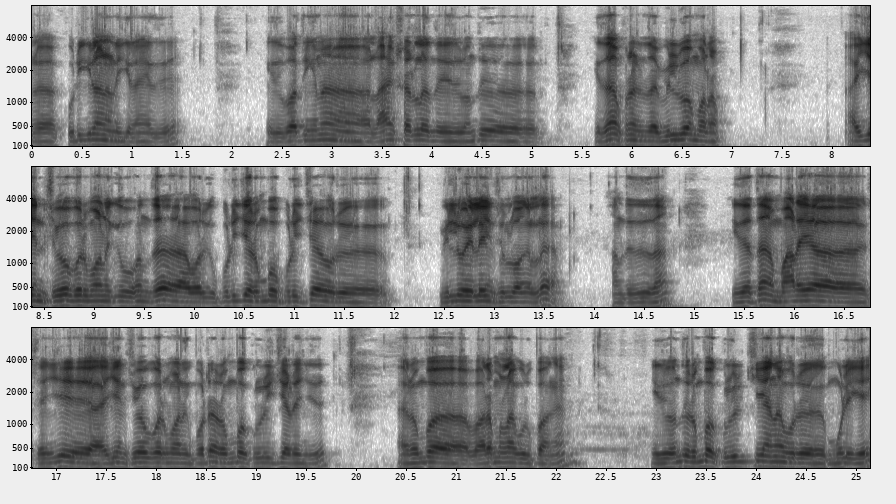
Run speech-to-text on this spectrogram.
இல்லை குடிக்கலாம்னு நினைக்கிறேன் இது. இது பார்த்தீங்கன்னா லாங் ஷாட்டில் இந்த இது வந்து இதுதான் ஃப்ரெண்ட் இந்த வில்வ மரம். ஐயன் சிவபெருமானுக்கு உகந்த அவருக்கு பிடிச்ச ரொம்ப பிடிச்ச ஒரு வில்வ இலைன்னு சொல்லுவாங்கள்ல அந்த இதுதான். இதை தான் மாலையாக செஞ்சு ஐயன் சிவபெருமானுக்கு போட்டால் ரொம்ப குளிர்ச்சி அடைஞ்சுது. ரொம்ப வரமெல்லாம் கொடுப்பாங்க. இது வந்து ரொம்ப குளிர்ச்சியான ஒரு மூலிகை.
